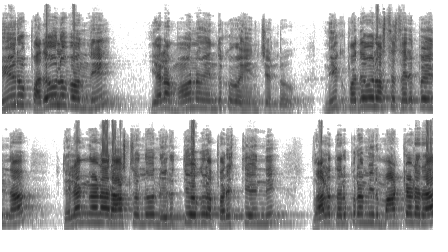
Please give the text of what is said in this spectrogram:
మీరు పదవులు పొంది ఇలా మౌనం ఎందుకు వహించండు మీకు పదవులు వస్తే సరిపోయిందా? తెలంగాణ రాష్ట్రంలో నిరుద్యోగుల పరిస్థితి ఏంది? వాళ్ళ తరపున మీరు మాట్లాడరా?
